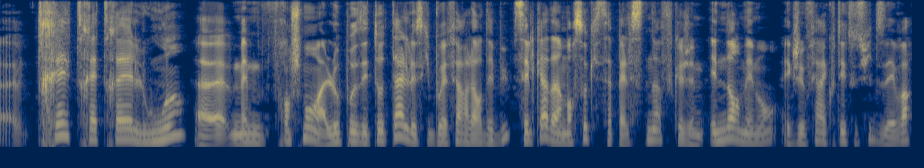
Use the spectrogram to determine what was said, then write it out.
euh, très très très loin, euh, même franchement à l'opposé total de ce qu'ils pouvaient faire à leur début. C'est le cas d'un morceau qui s'appelle Snuff que j'aime énormément et que je vais vous faire écouter tout de suite. Vous allez voir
